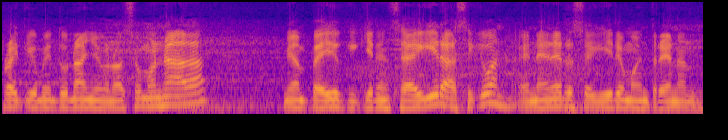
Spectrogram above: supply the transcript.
prácticamente un año que no hacemos nada, me han pedido que quieren seguir, así que bueno, en enero seguiremos entrenando.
